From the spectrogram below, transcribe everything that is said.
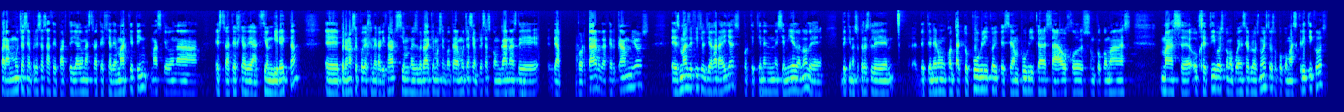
para muchas empresas hace parte ya de una estrategia de marketing más que una estrategia de acción directa. Eh, pero no se puede generalizar. Siempre es verdad que hemos encontrado muchas empresas con ganas de, de aportar, de hacer cambios, es más difícil llegar a ellas porque tienen ese miedo, ¿no? De, que nosotros le, de tener un contacto público y que sean públicas a ojos un poco más, más eh, objetivos como pueden ser los nuestros, un poco más críticos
